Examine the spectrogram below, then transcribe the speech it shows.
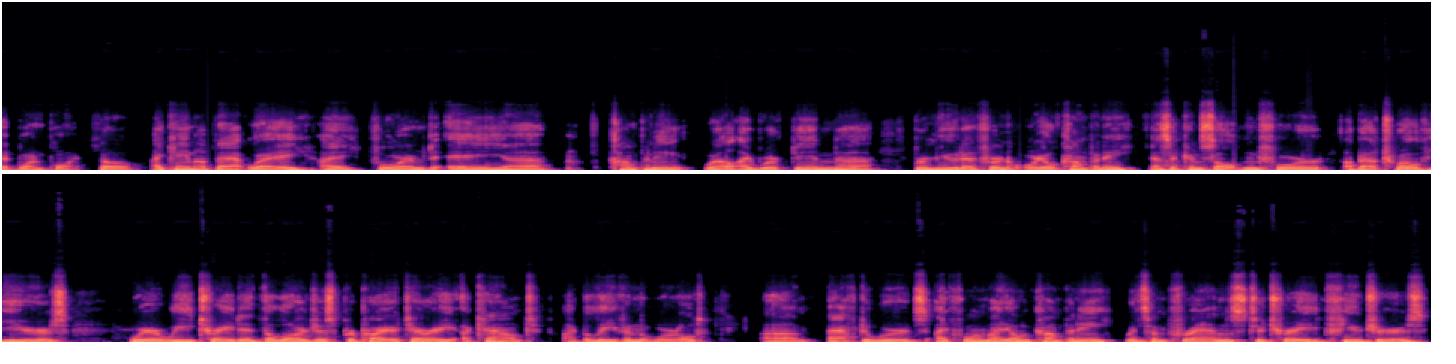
at one point. So I came up that way. I formed a uh, company. Well, I worked in uh, Bermuda for an oil company as a consultant for about 12 years, where we traded the largest proprietary account I believe, in the world. Um, afterwards, I formed my own company with some friends to trade futures.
